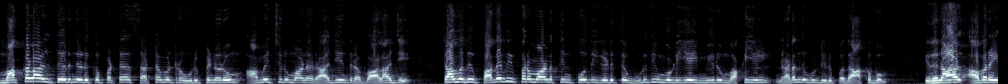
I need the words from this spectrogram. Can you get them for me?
மக்களால் தேர்ந்தெடுக்கப்பட்ட சட்டமன்ற உறுப்பினரும் அமைச்சருமான ராஜேந்திர பாலாஜி தமது பதவி பிரமாணத்தின் போது எடுத்த உறுதிமொழியை மீறும் வகையில் நடந்து கொண்டிருப்பதாகவும் இதனால் அவரை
